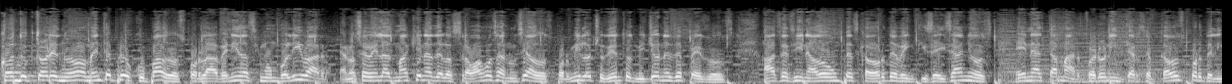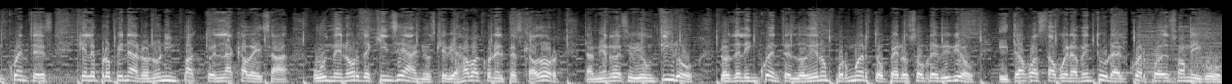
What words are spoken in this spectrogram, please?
Conductores nuevamente preocupados por la avenida Simón Bolívar. Ya no se ven las máquinas de los trabajos anunciados por 1.800 millones de pesos. Asesinado un pescador de 26 años en alta mar. Fueron interceptados por delincuentes que le propinaron un impacto en la cabeza. Un menor de 15 años que viajaba con el pescador también recibió un tiro. Los delincuentes lo dieron por muerto pero sobrevivió y trajo hasta Buenaventura el cuerpo de su amigo.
